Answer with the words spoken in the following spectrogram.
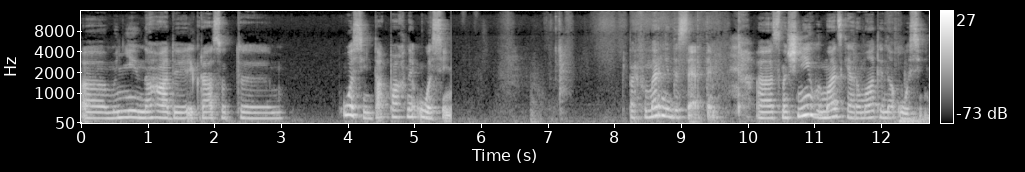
е, мені нагадує якраз от осінь, так пахне осінь. Парфумерні десерти. Смачні гурманські аромати на осінь.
